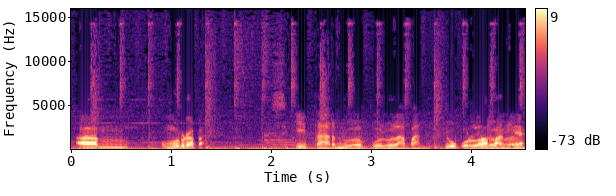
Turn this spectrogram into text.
Em, umur berapa? Sekitar 28. 28, ya?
